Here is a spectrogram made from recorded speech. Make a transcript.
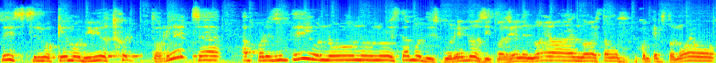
es lo que hemos vivido todo el torneo. O sea, por eso te digo, no, no, no estamos descubriendo situaciones nuevas, no estamos en un contexto nuevo,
